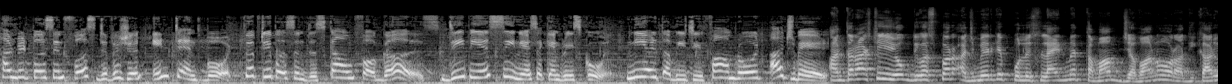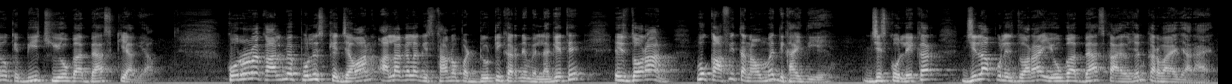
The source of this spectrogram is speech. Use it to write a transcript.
100% first division in 10th board. 50% discount for girls. DPS senior secondary school near Tabiji farm road Ajmer अंतर्राष्ट्रीय योग दिवस पर अजमेर के पुलिस लाइन में तमाम जवानों और अधिकारियों के बीच योगाभ्यास किया गया कोरोना काल में पुलिस के जवान अलग अलग स्थानों पर ड्यूटी करने में लगे थे इस दौरान वो काफ़ी तनाव में दिखाई दिए जिसको लेकर जिला पुलिस द्वारा योगाभ्यास का आयोजन करवाया जा रहा है।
